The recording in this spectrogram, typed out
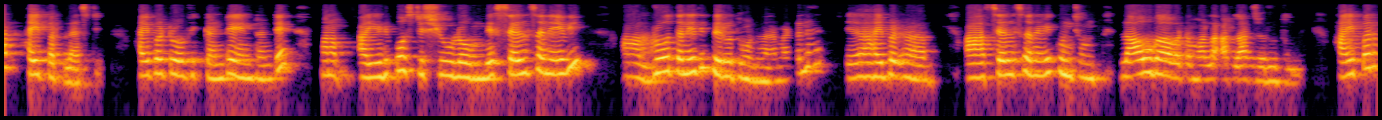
ఆర్ హైపర్ ప్లాస్టిక్ హైపర్ ట్రోఫిక్ అంటే ఏంటంటే మనం ఆ ఎడిపోస్ టిష్యూలో ఉండే సెల్స్ అనేవి ఆ గ్రోత్ అనేది పెరుగుతూ ఉంటుంది అనమాట హైపర్ ఆ సెల్స్ అనేవి కొంచెం లావుగా అవటం వల్ల అట్లా జరుగుతుంది. హైపర్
